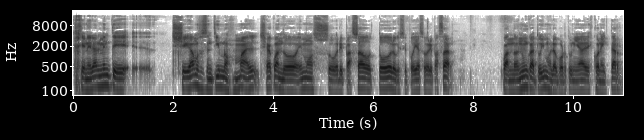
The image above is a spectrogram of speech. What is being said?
generalmente eh, llegamos a sentirnos mal ya cuando hemos sobrepasado todo lo que se podía sobrepasar cuando nunca tuvimos la oportunidad de desconectar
